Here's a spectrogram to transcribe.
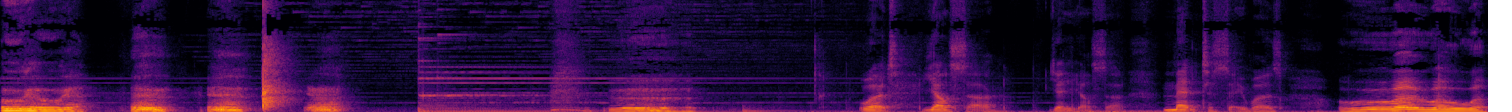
Ooga ooga. Yelsa, yeah Yelsa, meant to say was, whoa, whoa,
